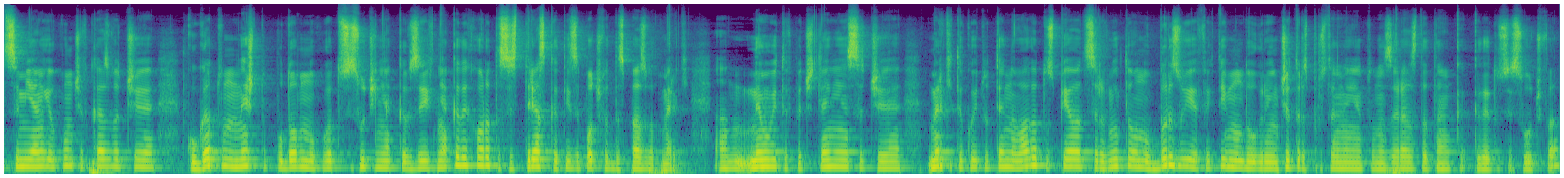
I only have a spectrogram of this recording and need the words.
Самия Ангел Кунчев казва, че когато нещо подобно, когато се случи някакъв взрив, някъде хората се стряскат и започват да спазват мерки. А неговите впечатления са, че мерките, които те налагат, успяват сравнително бързо и ефективно да ограничат разпространението на заразата там, където се случва.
